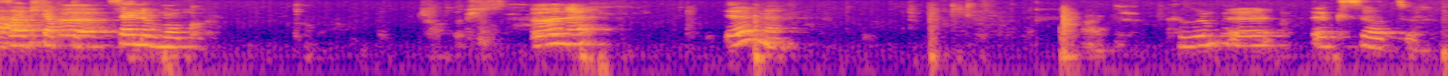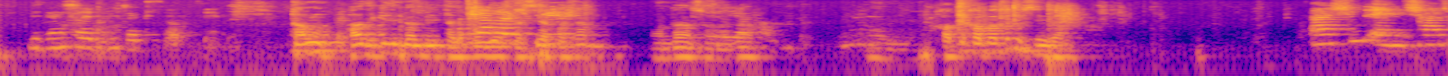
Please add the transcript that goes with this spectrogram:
Güzel kitaptı. Sen de bunu oku. Ö ne? Değil mi? Kızım ö, öksü otu. Bizim söylediğimiz eksi otuymuş. Tamam hadi gidin ben bir telefon Biraz görüşmesi bir- yapacağım. Ondan sonra Şey da kapı kapatır mısın İrem? Ben şimdi en şarj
